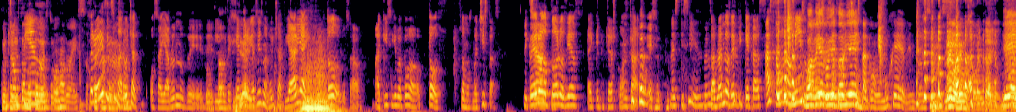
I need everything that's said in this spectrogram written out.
rompiendo todo un esto. poco ajá. eso. Pero Está esa es una lucha, o sea, y hablando de, de, lo de género, y diaria. así es una lucha diaria y de todo, o sea, aquí sí que me pongo, todos somos machistas, pero Exacto. todos los días hay que luchar contra eso. Es que sí, es O verdad. sea, hablando de etiquetas, Hasta uno mismo Juan Diego, yo es también. machista como mujer, entonces... Luego leemos comentarios. Yo ya Eh.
